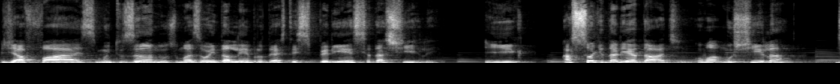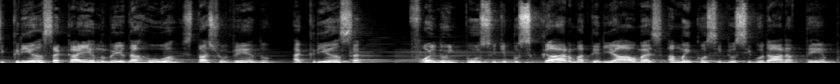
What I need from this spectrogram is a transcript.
já faz muitos anos, mas eu ainda lembro desta experiência da Shirley. E a solidariedade, uma mochila de criança cair no meio da rua, está chovendo, a criança foi no impulso de buscar o material, mas a mãe conseguiu segurar a tempo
